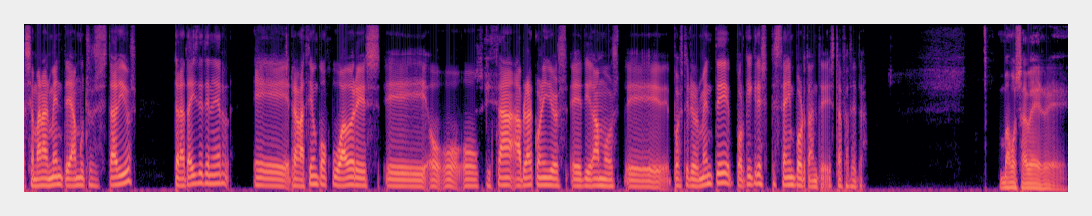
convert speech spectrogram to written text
semanalmente a muchos estadios, tratáis de tener eh, relación con jugadores eh, o, quizá hablar con ellos, eh, digamos, posteriormente. ¿Por qué crees que es tan importante esta faceta? Vamos a ver,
